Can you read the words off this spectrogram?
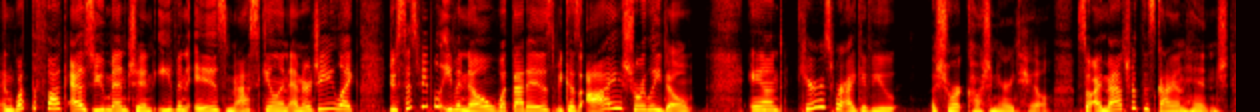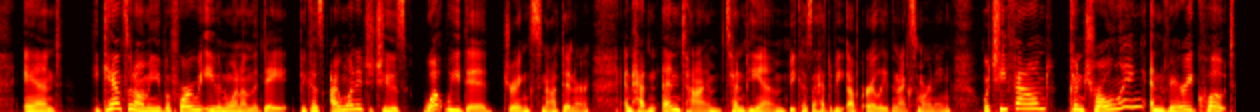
And what the fuck, as you mentioned, even is masculine energy? Like, do cis people even know what that is? Because I surely don't. And here's where I give you a short cautionary tale. So I matched with this guy on Hinge, and he canceled on me before we even went on the date because I wanted to choose what we did, drinks, not dinner, and had an end time, 10 p.m., because I had to be up early the next morning, which he found controlling and very, quote,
